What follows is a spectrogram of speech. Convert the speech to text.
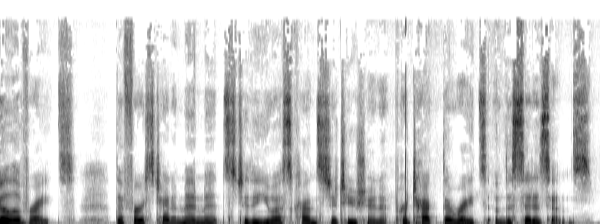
Bill of Rights. The first 10 amendments to the U.S. Constitution protect the rights of the citizens.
